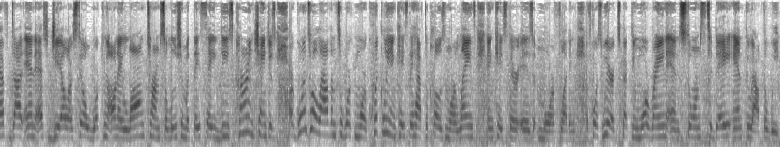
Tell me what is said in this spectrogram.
FDOT are still working on a long-term solution, but they say these current changes are going to allow them to work more quickly in case they have to close more lanes, in case there is more flooding. Of course, we are expecting more rain and storms today and throughout the week.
